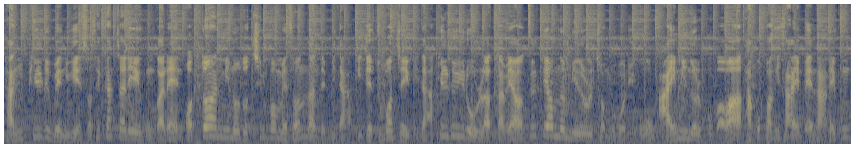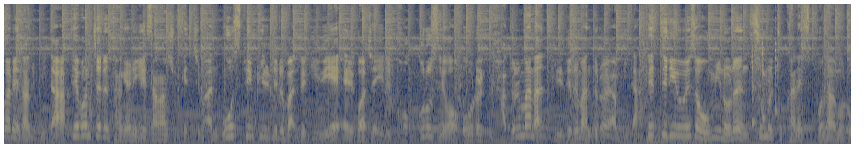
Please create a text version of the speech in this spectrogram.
단 필드 맨 위에서 세 칸짜리의 공간엔 어떠한 민호도 침범해서는 안됩니다. 이제 두 번째입니다. 필드 위로 올랐다면 쓸데없는 민호를 전부 버리고 아이 민호를 뽑아와 4 곱하기 4의 맨 아래 공간에 놔줍니다. 세 번째는 당연히 예상하셨겠지만 5스핀 필드를 만들기 위해 L과 J를 거꾸로 세워 O를 가둘만한 필드를 만들어야 합니다. 테트리오에서 오미노는 22칸의 스폰함으로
